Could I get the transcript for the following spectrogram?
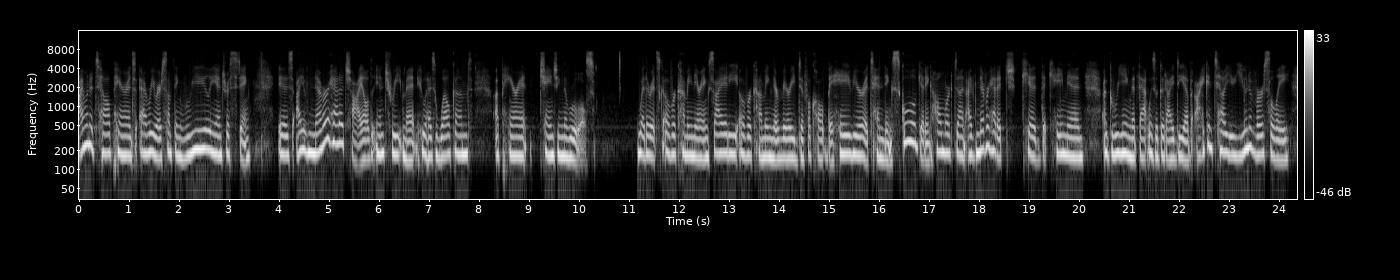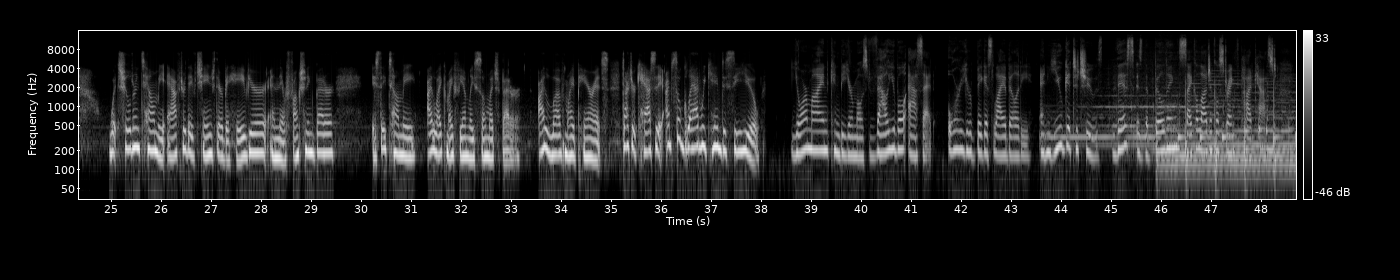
I want to tell parents everywhere something really interesting is I have never had a child in treatment who has welcomed a parent changing the rules whether it's overcoming their anxiety, overcoming their very difficult behavior, attending school, getting homework done. I've never had a ch- kid that came in agreeing that that was a good idea, but I can tell you universally what children tell me after they've changed their behavior and they're functioning better is they tell me, I like my family so much better. I love my parents. Dr. Cassiday, I'm so glad we came to see you. Your mind can be your most valuable asset or your biggest liability, and you get to choose. This is the Building Psychological Strength podcast,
